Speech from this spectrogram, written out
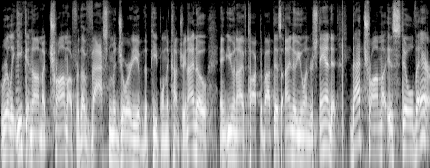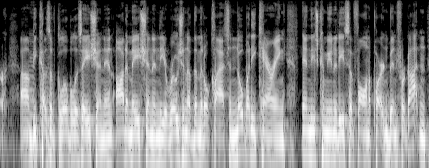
really mm-hmm. economic trauma for the vast majority of the people in the country. And I know, and you and I have talked about this, I know you understand it. That trauma is still there um, mm-hmm. because of globalization and automation and the erosion of the middle class and nobody caring and these communities have fallen apart and been forgotten.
